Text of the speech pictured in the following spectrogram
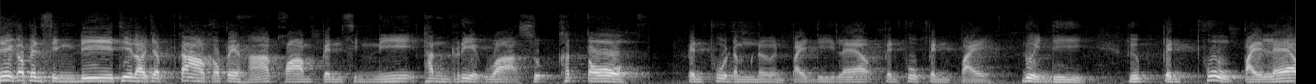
นี่ก็เป็นสิ่งดีที่เราจะก้าวเข้าไปหาความเป็นสิ่งนี้ท่านเรียกว่าสุขโต เป็นผู้ดำเนินไปดีแล้ว เป็นผู้เป็นไปด้วยดี หรือเป็นผู้ไปแล้ว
